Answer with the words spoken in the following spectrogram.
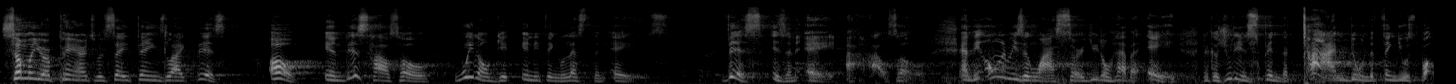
Some of your parents would say things like this Oh, in this household, we don't get anything less than A's. This is an A household. And the only reason why, sir, you don't have an A because you didn't spend the time doing the thing you were supposed.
